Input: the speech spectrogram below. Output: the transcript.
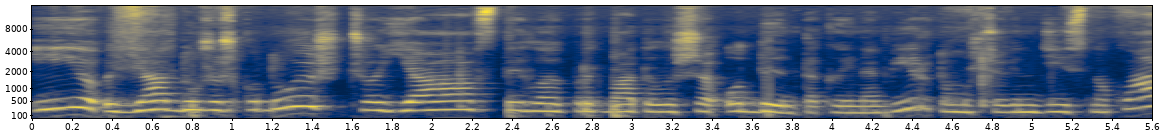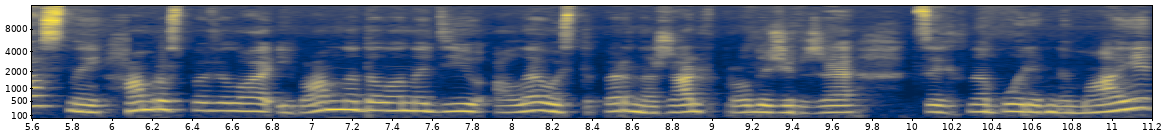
І я дуже шкодую, що я встигла придбати лише один такий набір, тому що він дійсно класний. Вам розповіла і вам надала надію, але ось тепер, на жаль, в продажі вже цих наборів немає.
